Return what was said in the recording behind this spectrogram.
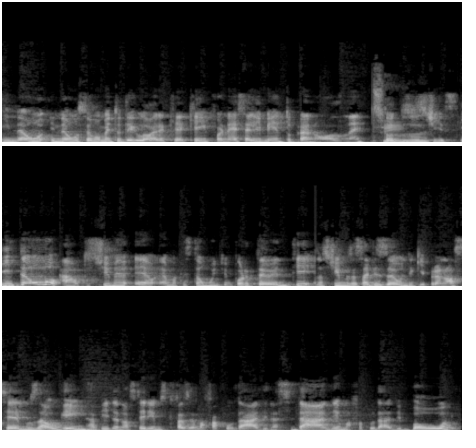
E não, e não o seu momento de glória, que é quem fornece alimento para nós, né? Sim. Todos os dias. Então, a autoestima é, é uma questão muito importante. Nós tínhamos essa visão de que para nós sermos alguém na vida, nós teríamos que fazer uma faculdade na cidade, uma faculdade boa,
